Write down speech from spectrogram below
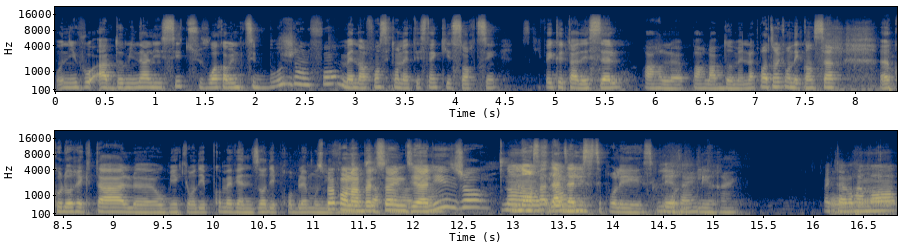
au niveau abdominal ici, tu vois comme une petite bouche dans le fond, mais dans le fond, c'est ton intestin qui est sorti. Ce qui fait que tu as des selles par l'abdomen. La plupart des gens qui ont des cancers euh, colorectals euh, ou bien qui ont des, comme elle vient de dire, des problèmes au niveau... C'est pas qu'on appelle ça une dialyse, genre? Non, non, la dialyse, c'est pour les, les, reins. les reins. Fait que t'as vraiment...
